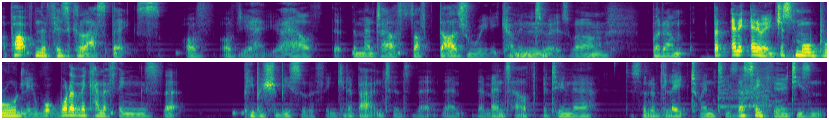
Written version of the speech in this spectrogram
apart from the physical aspects of of your, your health the, the mental health stuff does really come into it as well. But um but any, anyway just more broadly what, what are the kind of things that people should be sort of thinking about in terms of their, their, their mental health between their, the sort of late 20s let's say 30s and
